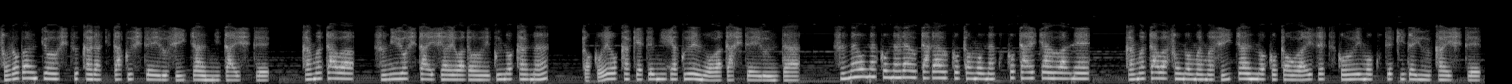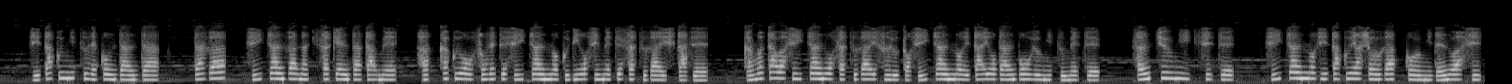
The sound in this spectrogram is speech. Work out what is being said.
そろばん教室から帰宅している C ちゃんに対して、蒲田は、住吉大社へはどう行くのかな？と声をかけて200円を渡しているんだ。素直な子なら疑うこともなく答えちゃうわね。蒲田はそのまま C ちゃんのことを愛説行為目的で誘拐して、自宅に連れ込んだんだ。だが、C ちゃんが泣き叫んだため、発覚を恐れて C ちゃんの首を絞めて殺害したぜ。蒲田は C ちゃんを殺害すると C ちゃんの遺体を段ボールに詰めて、山中に遺棄して、C ちゃんの自宅や小学校に電話し、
